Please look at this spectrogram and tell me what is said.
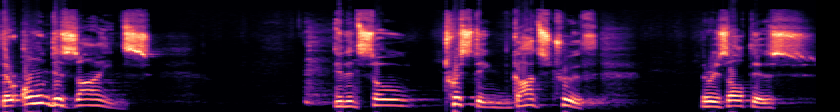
their own designs. And in so twisting God's truth, the result is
